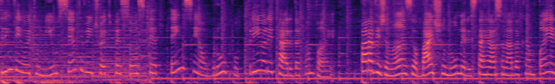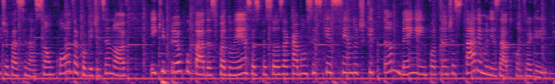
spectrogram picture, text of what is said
38.128 pessoas pertencem ao grupo prioritário da campanha. Para a vigilância, o baixo número está relacionado à campanha de vacinação contra a Covid-19 e que, preocupadas com a doença, as pessoas acabam se esquecendo de que também é importante estar imunizado contra a gripe.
